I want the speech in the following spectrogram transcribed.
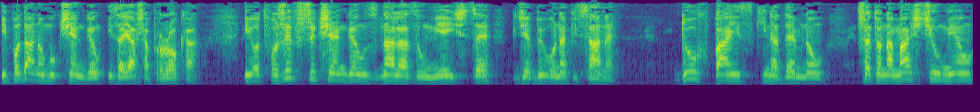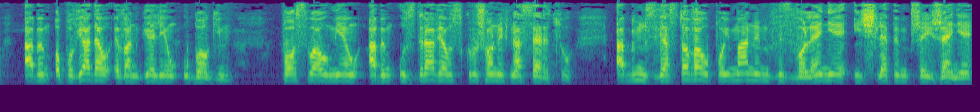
I podano mu księgę Izajasza proroka. I otworzywszy księgę znalazł miejsce, gdzie było napisane Duch Pański nade mną, przeto namaścił mię, abym opowiadał Ewangelię ubogim. Posłał mię, abym uzdrawiał skruszonych na sercu, abym zwiastował pojmanym wyzwolenie i ślepym przejrzenie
